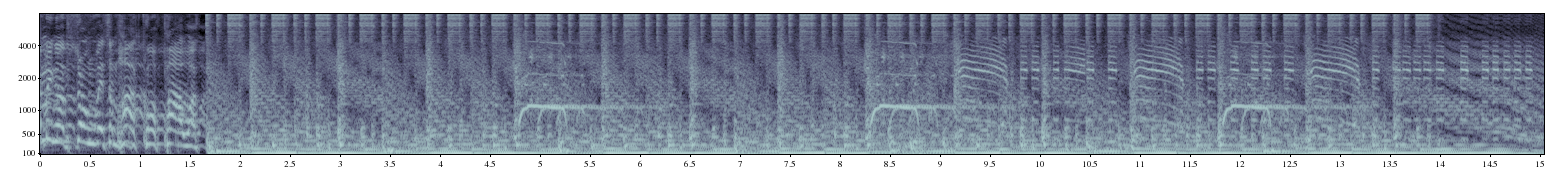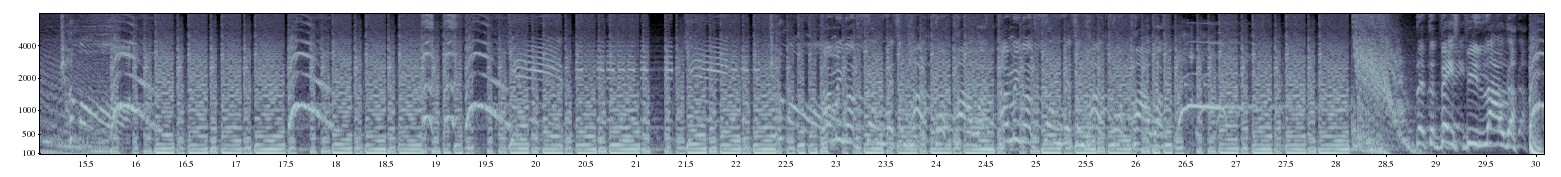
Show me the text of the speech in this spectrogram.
Coming up strong with some hardcore power. loud.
